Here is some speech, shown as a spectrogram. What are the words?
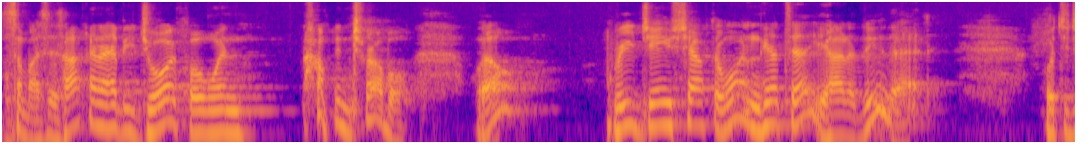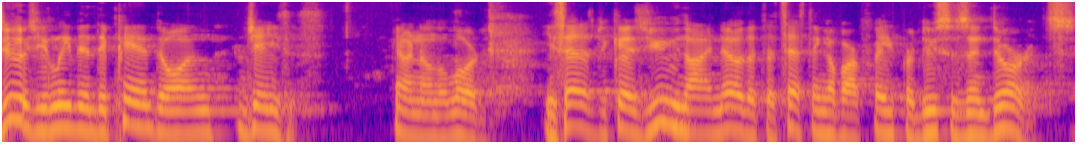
Somebody says, How can I be joyful when I'm in trouble? Well, read James chapter 1 and he'll tell you how to do that. What you do is you lean and depend on Jesus and on the Lord. He says, Because you and I know that the testing of our faith produces endurance,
